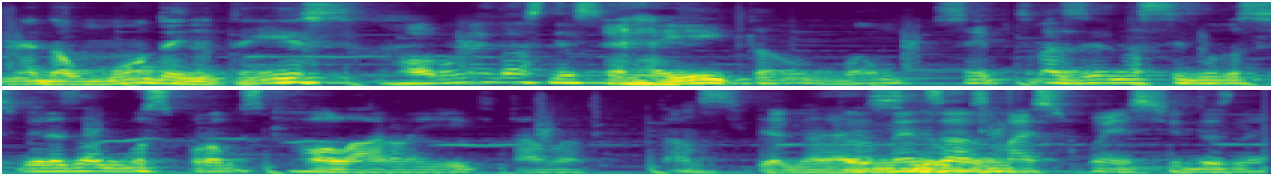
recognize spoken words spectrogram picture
né, da Umonda, não tem isso? Rola um negócio desse aí. É, aí, então vamos sempre trazer nas segundas-feiras algumas provas que rolaram aí, que tava, tava a galera Pelo menos as mais conhecidas, né?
